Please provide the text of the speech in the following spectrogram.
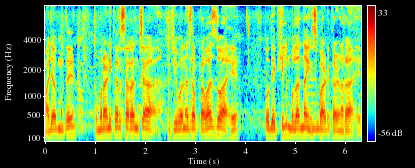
माझ्या मते उमराणीकर सरांच्या जीवनाचा प्रवास जो आहे तो देखील मुलांना इन्स्पायर्ड करणारा आहे.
